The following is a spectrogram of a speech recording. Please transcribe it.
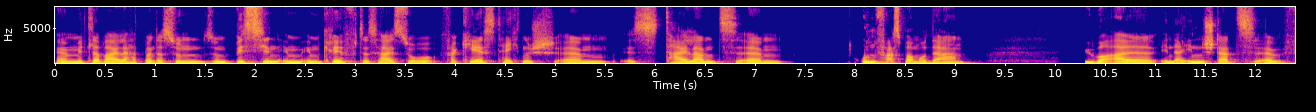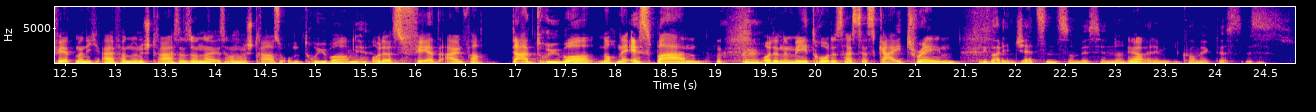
Äh, mittlerweile hat man das so ein, so ein bisschen im, im Griff. Das heißt, so verkehrstechnisch ähm, ist Thailand ähm, unfassbar modern. überall in der Innenstadt äh, fährt man nicht einfach nur eine Straße, sondern ist auch noch eine Straße oben drüber. Ja. Oder es fährt einfach da drüber noch eine S-Bahn oder eine Metro, das heißt der Skytrain. Wie bei den Jetsons so ein bisschen, ne? Ja. Bei dem Comic. Das ist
